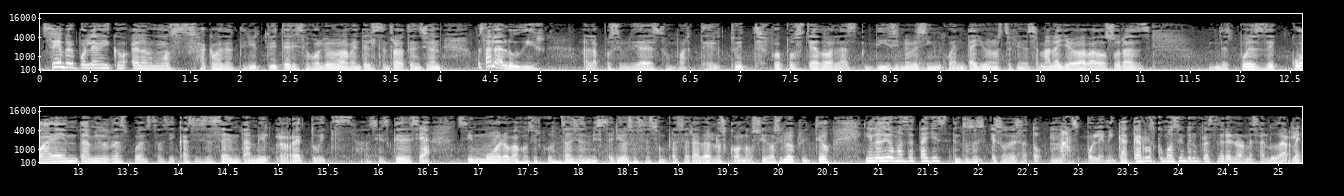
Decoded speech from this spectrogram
Siempre polémico, Elon Musk acaba de adquirir Twitter y se volvió nuevamente el centro de atención, pues al aludir a la posibilidad de su muerte. El tweet fue posteado a las 19.51 este fin de semana, llevaba dos horas después de 40 mil respuestas y casi 60 mil retweets. Así es que decía, si muero bajo circunstancias misteriosas, es un placer haberlos conocido. Así lo tuiteó y no dio más detalles, entonces eso desató más polémica. Carlos, como siempre, un placer enorme saludarle.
